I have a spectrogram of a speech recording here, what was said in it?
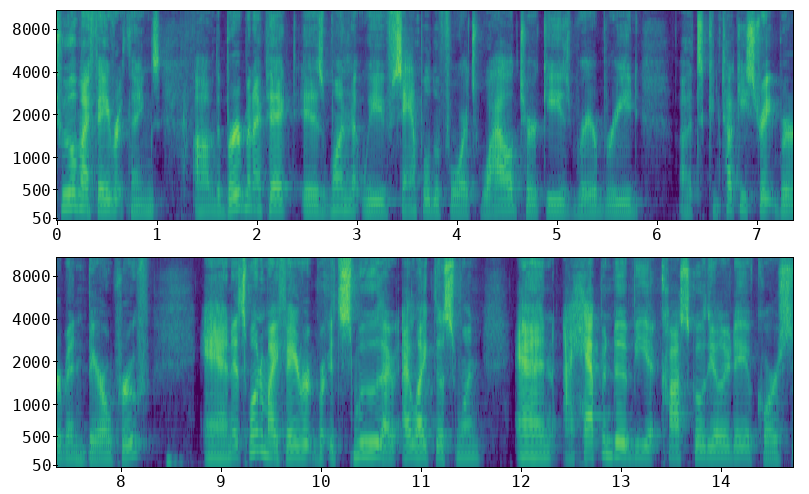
Two of my favorite things. Um, the bourbon I picked is one that we've sampled before. It's Wild Turkey's Rare Breed. Uh, it's Kentucky Straight Bourbon, barrel proof. And it's one of my favorite. It's smooth. I, I like this one. And I happened to be at Costco the other day, of course.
